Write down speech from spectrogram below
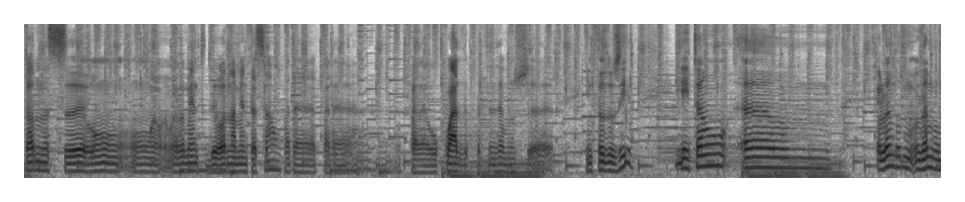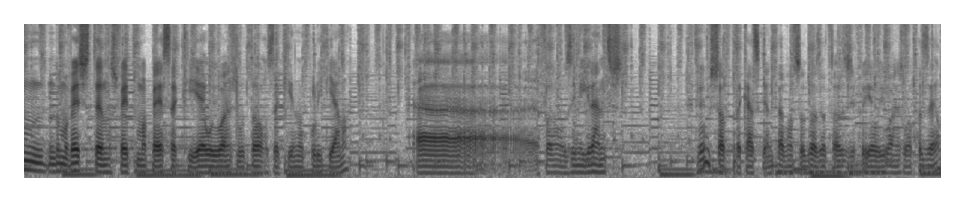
Torna-se um, um, elemento de ornamentação para, para, para o quadro que pretendemos introduzir. E então eu lembro-me lembro de uma vez termos feito uma peça que é o Ângelo Torres aqui no Politeama Uh, foram os imigrantes. Tivemos sorte por acaso que entravam só dois atores e foi eu e o Ângelo a fazê-lo.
